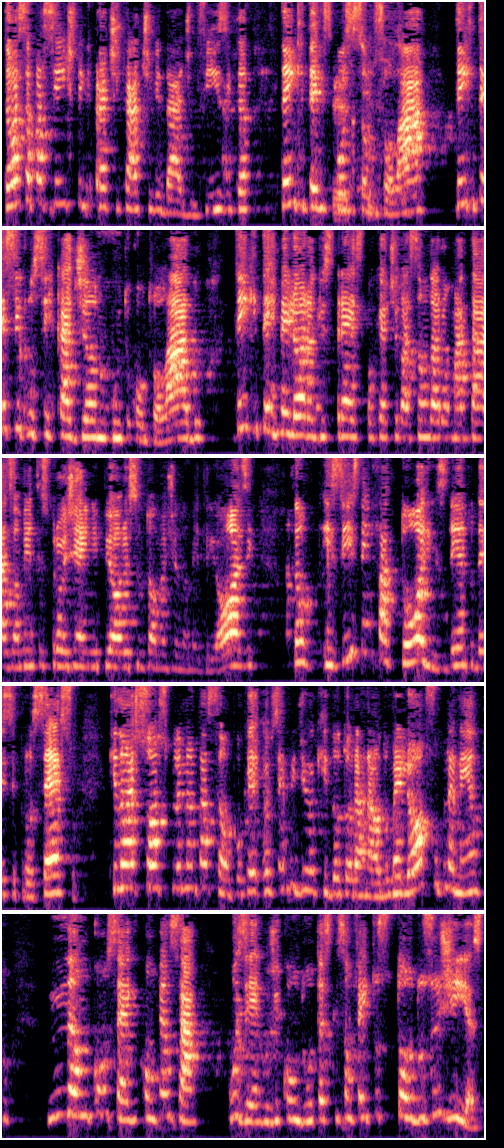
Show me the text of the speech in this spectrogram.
Então, essa paciente tem que praticar atividade física, tem que ter exposição solar, tem que ter ciclo circadiano muito controlado, tem que ter melhora do estresse, porque a ativação da aromatase aumenta o estrogênio e piora os sintomas de endometriose. Então, existem fatores dentro desse processo que não é só suplementação, porque eu sempre digo aqui, doutor Arnaldo, o melhor suplemento não consegue compensar os erros de condutas que são feitos todos os dias.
